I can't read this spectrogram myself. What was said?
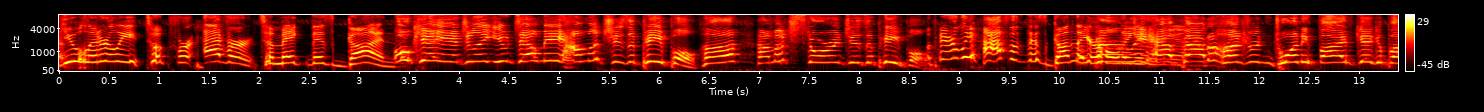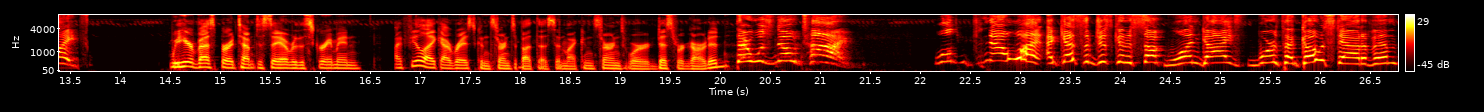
add. You literally took forever to make this gun. Okay, Angela, you tell me how much is a people, huh? How much storage is a people? Apparently, half of this gun that you're holding Apparently in your have hand. about 125 gigabytes. We hear Vesper attempt to say over the screaming, I feel like I raised concerns about this and my concerns were disregarded. There was no time. Well, now what? I guess I'm just gonna suck one guy's worth of ghost out of him.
